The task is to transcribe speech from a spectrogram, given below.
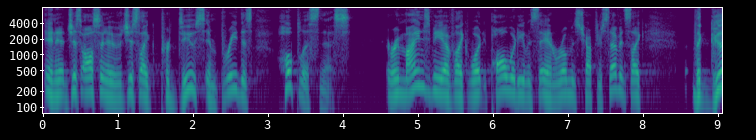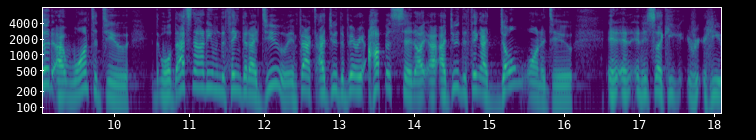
And it just also, it would just like produce and breed this hopelessness. It reminds me of like what Paul would even say in Romans chapter 7. It's like, the good I want to do, well, that's not even the thing that I do. In fact, I do the very opposite. I, I, do the thing I don't want to do. And, and, and it's like he, he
